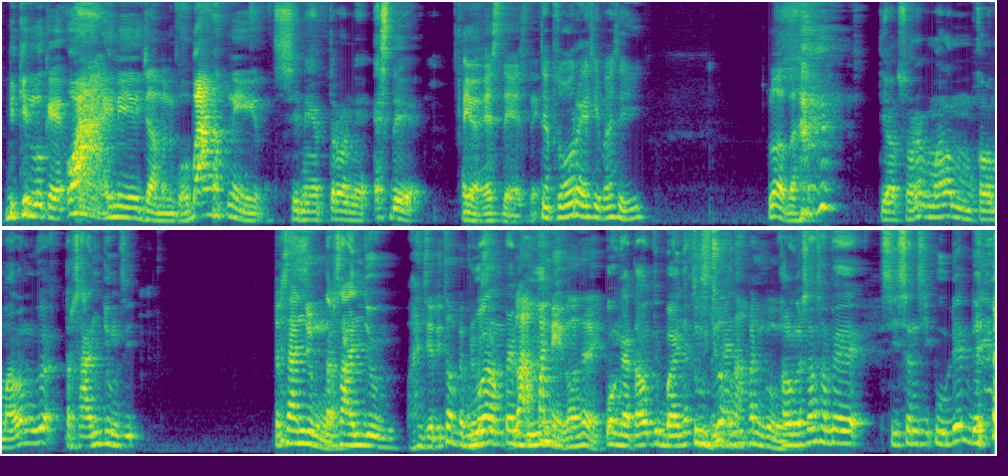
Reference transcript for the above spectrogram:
bikin lu kayak wah ini zaman gua banget nih gitu. sinetron ya SD ya Iya, SD SD. Tiap sore sih pasti. Lu apa? tiap sore malam kalau malam gua tersanjung sih Tersanjung. tersanjung Anjir itu sampai Gua berapa? sampai 8 beli. ya kalau nggak salah ya? wah nggak tahu tuh banyak 7 seasonnya, atau anjing. 8 gua. kalau nggak salah sampai season si Puden deh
